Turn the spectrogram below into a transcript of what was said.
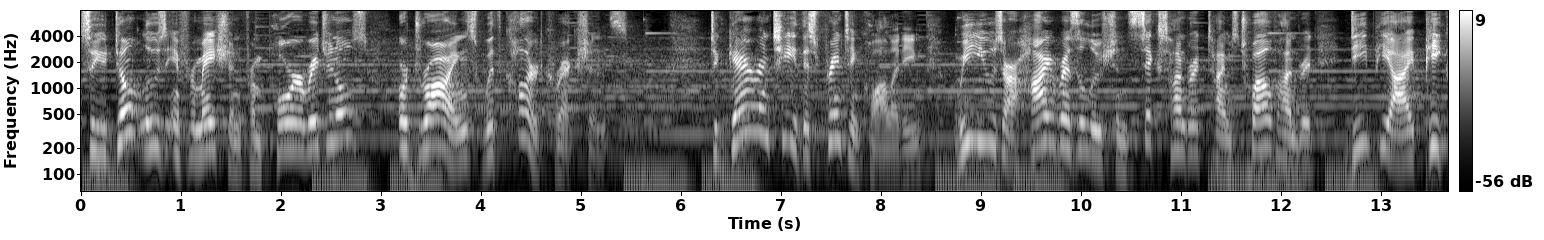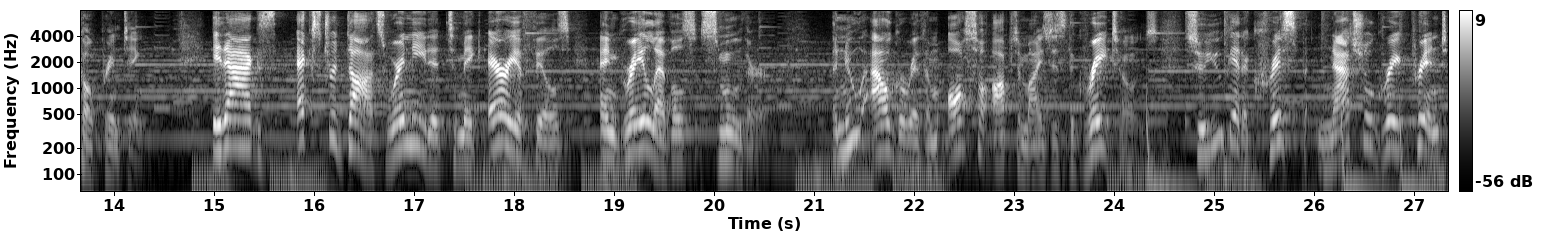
so you don't lose information from poor originals or drawings with colored corrections. To guarantee this printing quality, we use our high-resolution 600 x 1200 DPI Pico printing. It adds extra dots where needed to make area fills and gray levels smoother. A new algorithm also optimizes the gray tones, so you get a crisp, natural gray print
